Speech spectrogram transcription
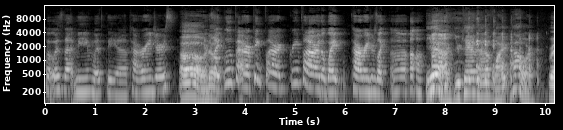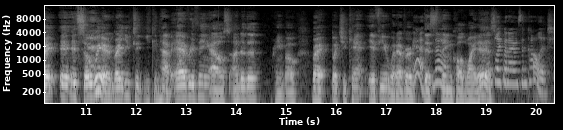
what was that meme with the uh, Power Rangers? Oh it's no. like blue power, pink power, green power. The white Power Rangers like uh uh uh. Yeah, you can't have white power, right? It, it's so weird, right? You can you can have everything else under the rainbow, right? But you can't if you whatever Yeah, this no. thing called white is. It was like when I was in college.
